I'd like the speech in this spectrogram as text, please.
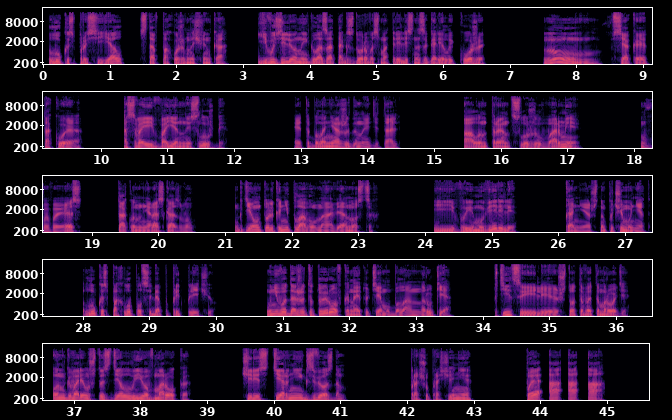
Лукас просиял, став похожим на щенка. Его зеленые глаза так здорово смотрелись на загорелой коже. Ну, всякое такое. О своей военной службе. Это была неожиданная деталь. Алан Трент служил в армии? В ВВС? Так он мне рассказывал. Где он только не плавал на авианосцах. И вы ему верили? Конечно, почему нет? Лукас похлопал себя по предплечью. У него даже татуировка на эту тему была на руке. Птицы или что-то в этом роде. Он говорил, что сделал ее в Марокко. Через тернии к звездам. Прошу прощения. П-А-А-А.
